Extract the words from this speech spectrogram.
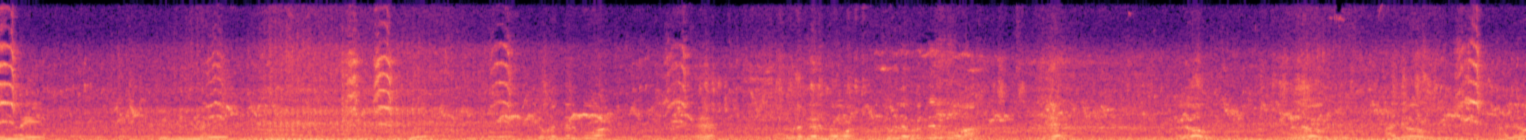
കുഞ്ഞുങ്ങളെ കുഞ്ഞുങ്ങളെ എവിടെ കയറി പോവാ? ഏ? എവിടെ കയറി പോവാ? ഇത് എവിടെ കയറി പോവാ? ഏ? ഹലോ? ഹലോ? ഹലോ? ഹലോ?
